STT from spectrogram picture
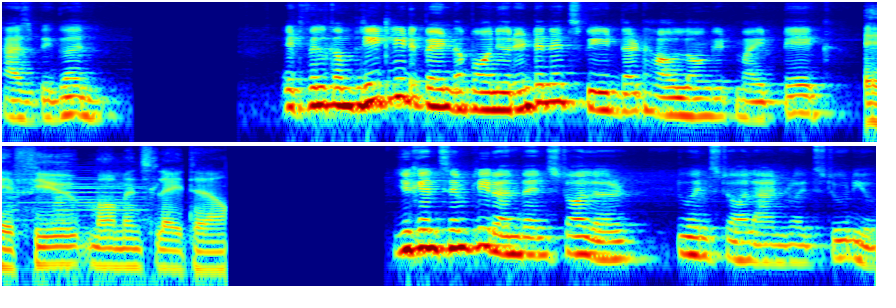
has begun. It will completely depend upon your internet speed that how long it might take. A few moments later. You can simply run the installer to install Android Studio.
